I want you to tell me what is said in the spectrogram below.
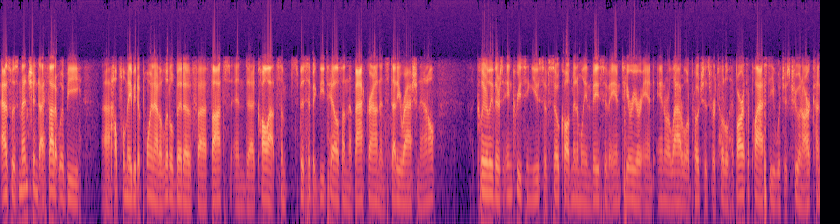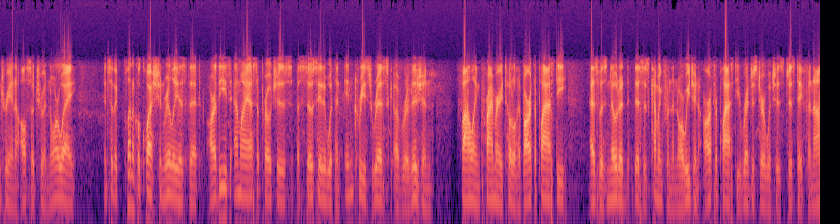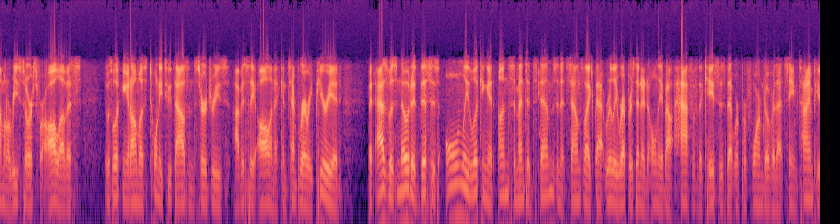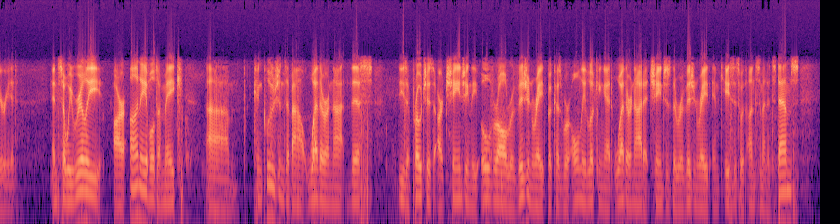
As was mentioned, I thought it would be uh, helpful maybe to point out a little bit of uh, thoughts and uh, call out some specific details on the background and study rationale. Clearly, there's increasing use of so-called minimally invasive anterior and anterolateral approaches for total hip arthroplasty, which is true in our country and also true in Norway. And so the clinical question really is that are these MIS approaches associated with an increased risk of revision following primary total hip arthroplasty? As was noted, this is coming from the Norwegian Arthroplasty Register, which is just a phenomenal resource for all of us. It was looking at almost 22,000 surgeries, obviously all in a contemporary period. But as was noted, this is only looking at uncemented stems, and it sounds like that really represented only about half of the cases that were performed over that same time period. And so we really are unable to make um, conclusions about whether or not this these approaches are changing the overall revision rate because we're only looking at whether or not it changes the revision rate in cases with uncemented stems.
